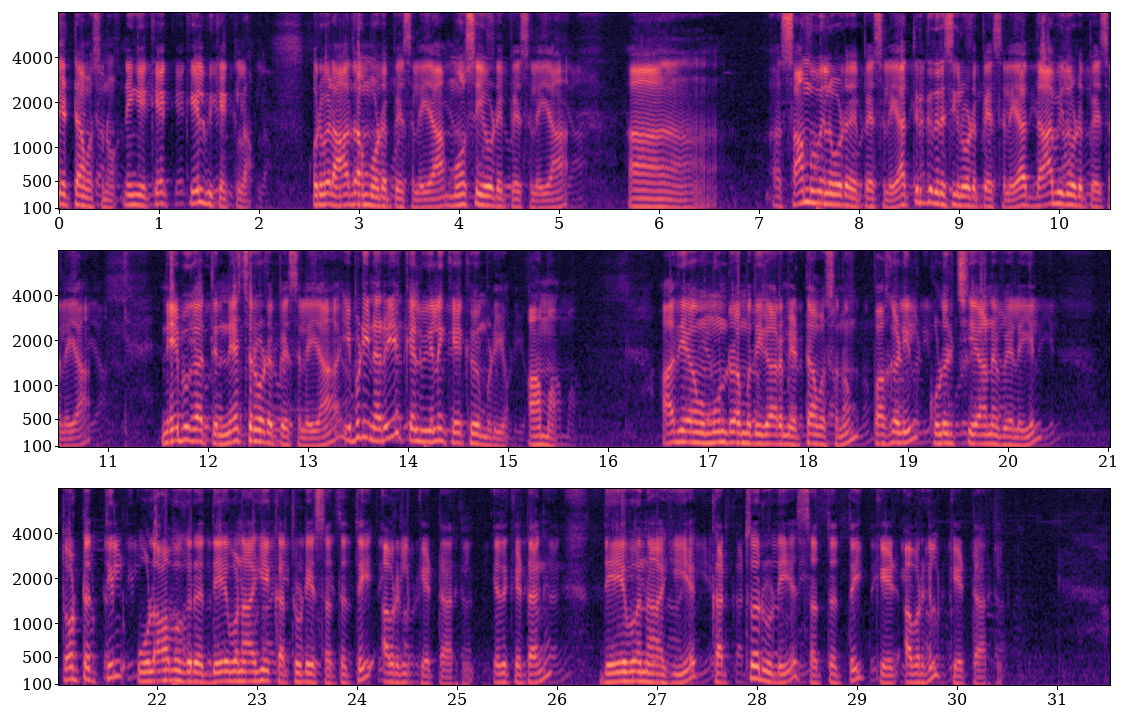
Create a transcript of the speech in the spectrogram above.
எட்டாம் வசனம். நீங்கள் கே கேள்வி கேட்கலாம். ஒருவேளை ஆதாமோட பேசலையா? மோசையோட பேசலையா? சாமுவேலோட பேசலையா? திருக்குதரிசிகளோட பேசலையா? தாவிதோட பேசலையா? நேபுகாத்து நேச்சரோட பேசலையா? இப்படி நிறைய கேள்விகளையும் கேட்கவே முடியும். ஆமாம் ஆதியாகமம் மூன்றாம் அதிகாரம் எட்டாம் வசனம் பகலில் குளிர்ச்சியான வேளையில் தோட்டத்தில் உலாவுகிற தேவனாகிய கர்த்தருடைய சத்தத்தை அவர்கள் கேட்டார்கள். எது கேட்டாங்க? தேவனாகிய கர்த்தருடைய சத்தத்தை கே அவர்கள் கேட்டார்கள்.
